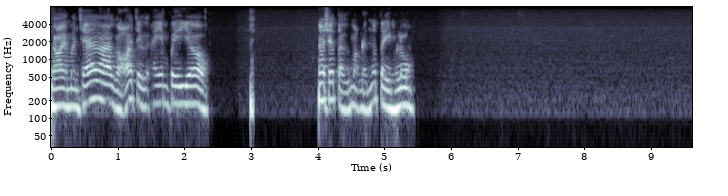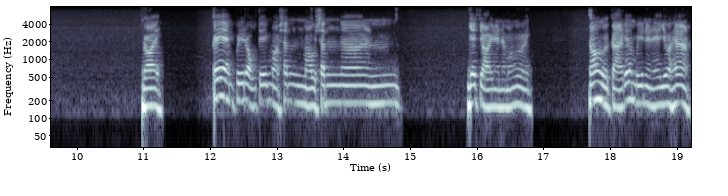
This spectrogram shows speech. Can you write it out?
Rồi mình sẽ à, gõ từ AMP vô. Nó sẽ tự mặc định nó tìm luôn. Rồi cái MP đầu tiên màu xanh màu xanh uh, da trời này nè mọi người. Nó người cài cái MP này nè vô ha.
